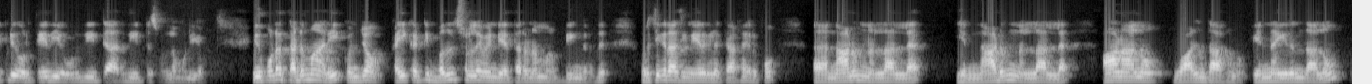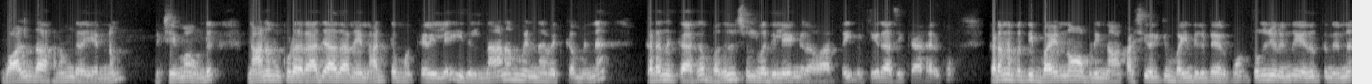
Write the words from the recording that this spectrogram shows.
எப்படி ஒரு தேதியை உறுதிட்டு அறுதிட்டு சொல்ல முடியும்? இது போன்ற தடுமாறி கொஞ்சம் கை கட்டி பதில் சொல்ல வேண்டிய தருணம் அப்படிங்கிறது ரிச்சிகராசி நேர்களுக்காக இருக்கும். நானும் நல்லா இல்லை என் நாடும் நல்லா இல்லை ஆனாலும் வாழ்ந்தாகணும். என்ன இருந்தாலும் வாழ்ந்தாகணுங்கிற எண்ணம் நிச்சயமா உண்டு. நானும் கூட ராஜாதானே நாட்டு மக்களிலே இதில் நாணம் என்ன வெட்கம் என்ன கடனுக்காக பதில் சொல்வதிலேங்கிற வார்த்தை ரிச்சிகராசிக்காக இருக்கும். கடனை பத்தி பயந்தோம் அப்படின்னா கடைசி வரைக்கும் பயந்துகிட்டே இருப்போம். துணிஞ்சு நின்று எதிர்த்து நின்று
